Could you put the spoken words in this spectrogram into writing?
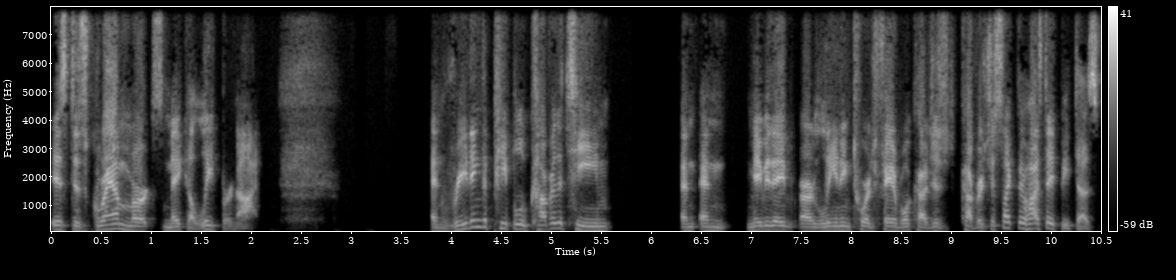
is does Graham Mertz make a leap or not? and reading the people who cover the team, and and maybe they are leaning towards favorable coverage, coverage just like the Ohio State beat does.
